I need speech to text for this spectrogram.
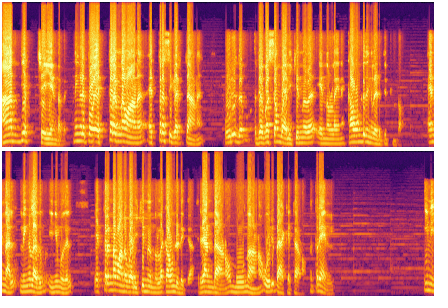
ആദ്യം ചെയ്യേണ്ടത് നിങ്ങളിപ്പോ എത്ര എണ്ണമാണ് എത്ര സിഗരറ്റ് ആണ് ഒരു ദിവസം വലിക്കുന്നത് എന്നുള്ളതിന് കൗണ്ട് നിങ്ങൾ എടുത്തിട്ടുണ്ടോ? എന്നാൽ നിങ്ങൾ അതും ഇനി മുതൽ എത്ര എണ്ണമാണ് വലിക്കുന്നത് എന്നുള്ള കൗണ്ട് എടുക്കുക. രണ്ടാണോ മൂന്നാണോ ഒരു പാക്കറ്റ് ആണോ? ഇത്രയല്ലേ ഇനി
